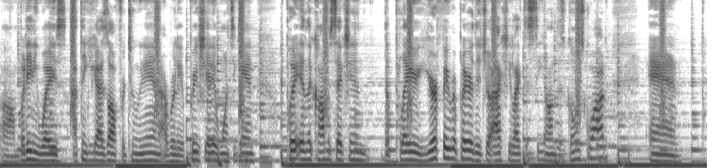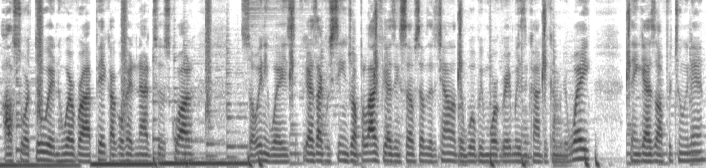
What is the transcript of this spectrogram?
Um, but anyways, I thank you guys all for tuning in. I really appreciate it. Once again, put in the comment section the player, your favorite player that you'll actually like to see on this Goon Squad, and I'll sort through it. And whoever I pick, I'll go ahead and add to the squad. So, anyways, if you guys like what you're seeing, drop a like. If you guys ain't sub sub to the channel, there will be more great, amazing content coming your way. Thank you guys all for tuning in.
